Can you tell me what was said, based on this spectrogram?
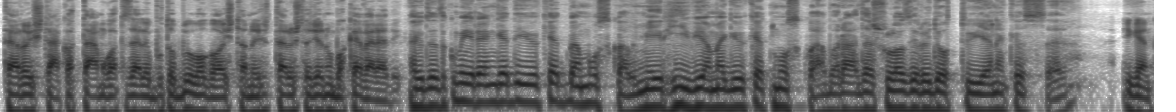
terroristákat támogat, az előbb-utóbb maga is terrorista gyanúba keveredik. De akkor miért engedi őket be Moszkvába? Miért hívja meg őket Moszkvába? Ráadásul azért, hogy ott üljenek össze? Igen.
